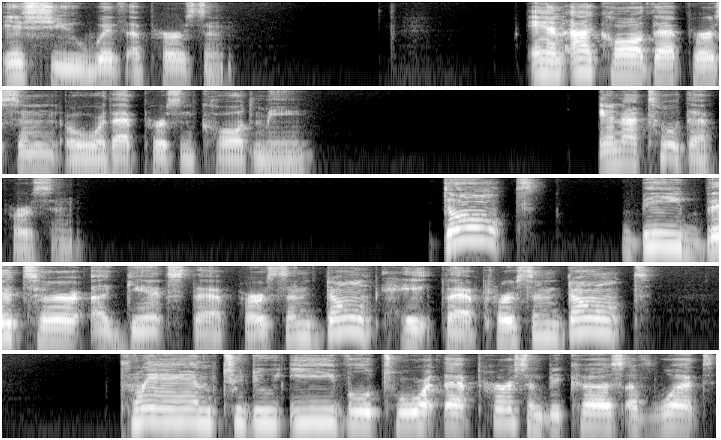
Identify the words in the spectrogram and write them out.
issue with a person. And I called that person or that person called me and I told that person, don't be bitter against that person. Don't hate that person. Don't plan to do evil toward that person because of what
